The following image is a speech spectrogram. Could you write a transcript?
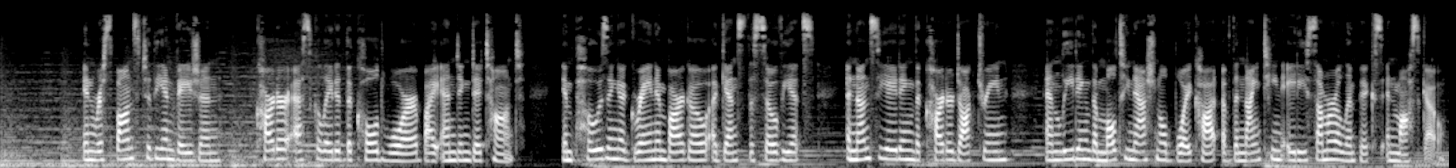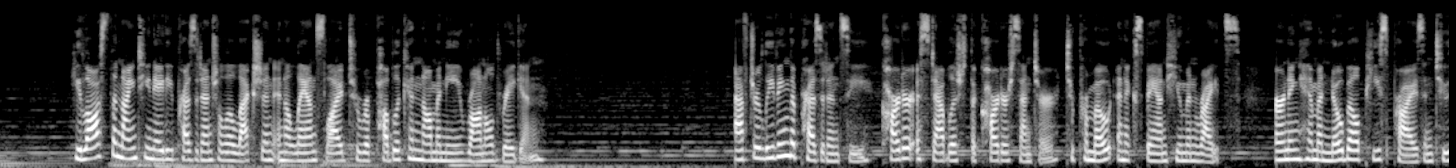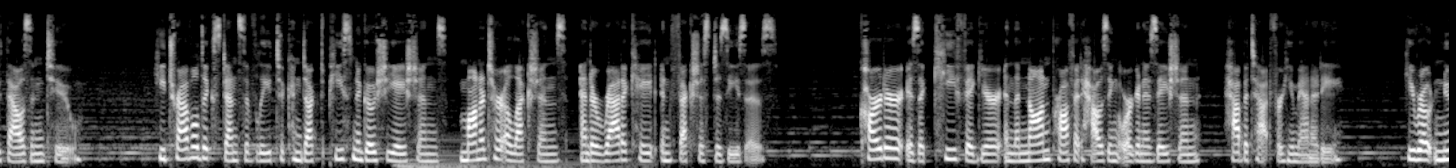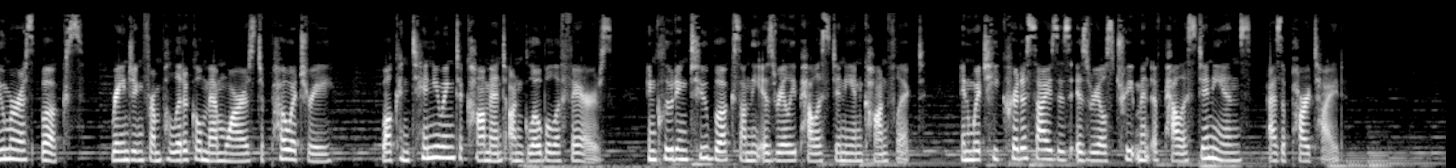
In response to the invasion, Carter escalated the Cold War by ending detente, imposing a grain embargo against the Soviets enunciating the Carter Doctrine, and leading the multinational boycott of the 1980 Summer Olympics in Moscow. He lost the 1980 presidential election in a landslide to Republican nominee Ronald Reagan. After leaving the presidency, Carter established the Carter Center to promote and expand human rights, earning him a Nobel Peace Prize in 2002. He traveled extensively to conduct peace negotiations, monitor elections, and eradicate infectious diseases. Carter is a key figure in the nonprofit housing organization Habitat for Humanity. He wrote numerous books, ranging from political memoirs to poetry, while continuing to comment on global affairs, including two books on the Israeli Palestinian conflict, in which he criticizes Israel's treatment of Palestinians as apartheid.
